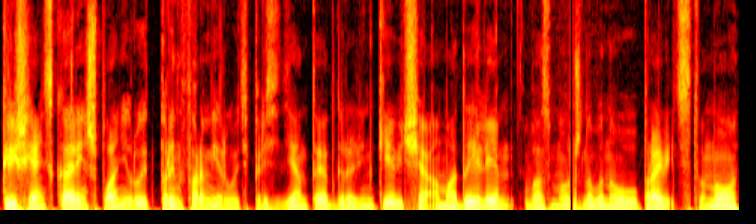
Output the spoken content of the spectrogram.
Кришьянь Скаринш планирует проинформировать президента Эдгара Ренкевича о модели возможного нового правительства. Но,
